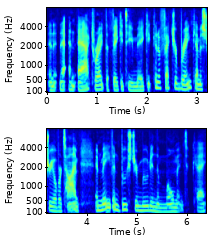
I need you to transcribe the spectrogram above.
an, an act, right, the fake it till you make it, can affect your brain chemistry over time and may even boost your mood in the moment, okay?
